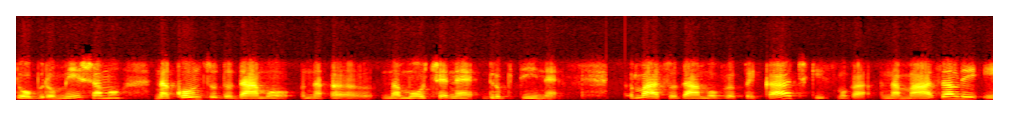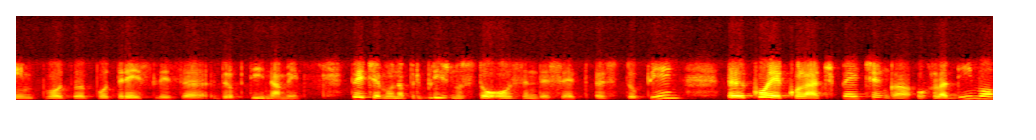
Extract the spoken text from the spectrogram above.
dobro mešamo. Na koncu dodamo na, e, namočene drobtine. Maso damo v pekač, ki smo ga namazali in pod, potresli z drobtinami. Pečemo na približno 180 stopinj. E, ko je kolač pečen, ga ohladimo,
